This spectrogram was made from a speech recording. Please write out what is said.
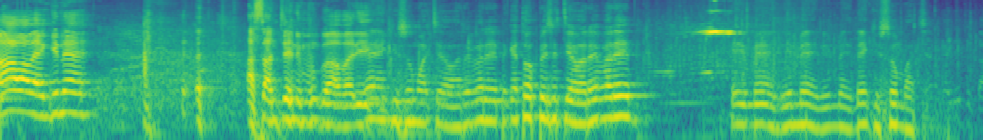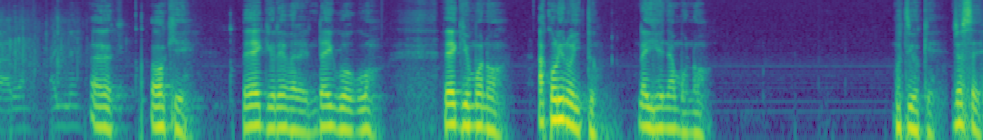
hawa wengine. Asanteni Mungu awabariki. Thank you so much, our Reverend. Get to please our Reverend. Amen, amen, amen. Thank you so much. Uh, okay. Thank you, Reverend. Ndaiguo ũguo. Thank you mono. Akorino itu na ihenya mũno. Mũtiũke. Jose.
